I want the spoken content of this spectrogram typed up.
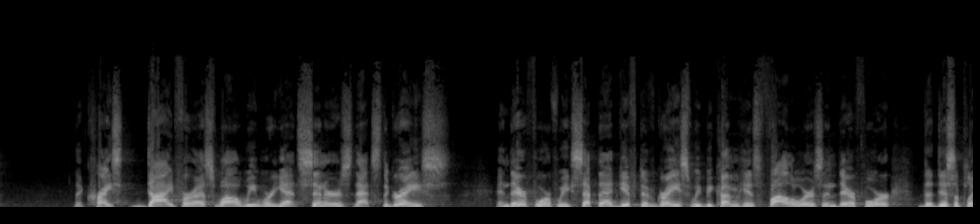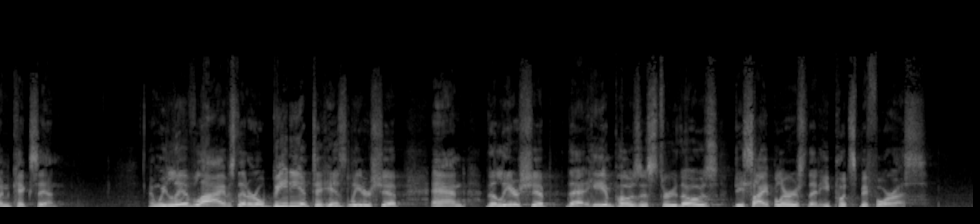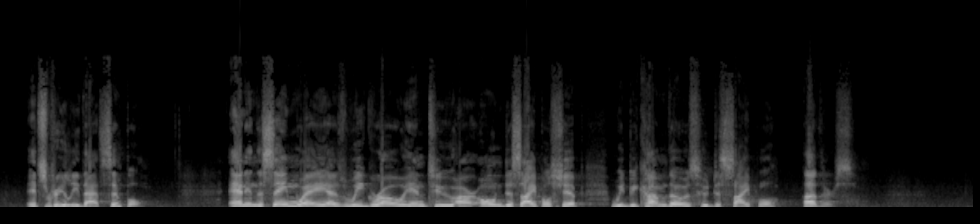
that Christ died for us while we were yet sinners. That's the grace. And therefore, if we accept that gift of grace, we become his followers, and therefore the discipline kicks in. And we live lives that are obedient to his leadership and the leadership that he imposes through those disciplers that he puts before us. It's really that simple. And in the same way, as we grow into our own discipleship, we become those who disciple others.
